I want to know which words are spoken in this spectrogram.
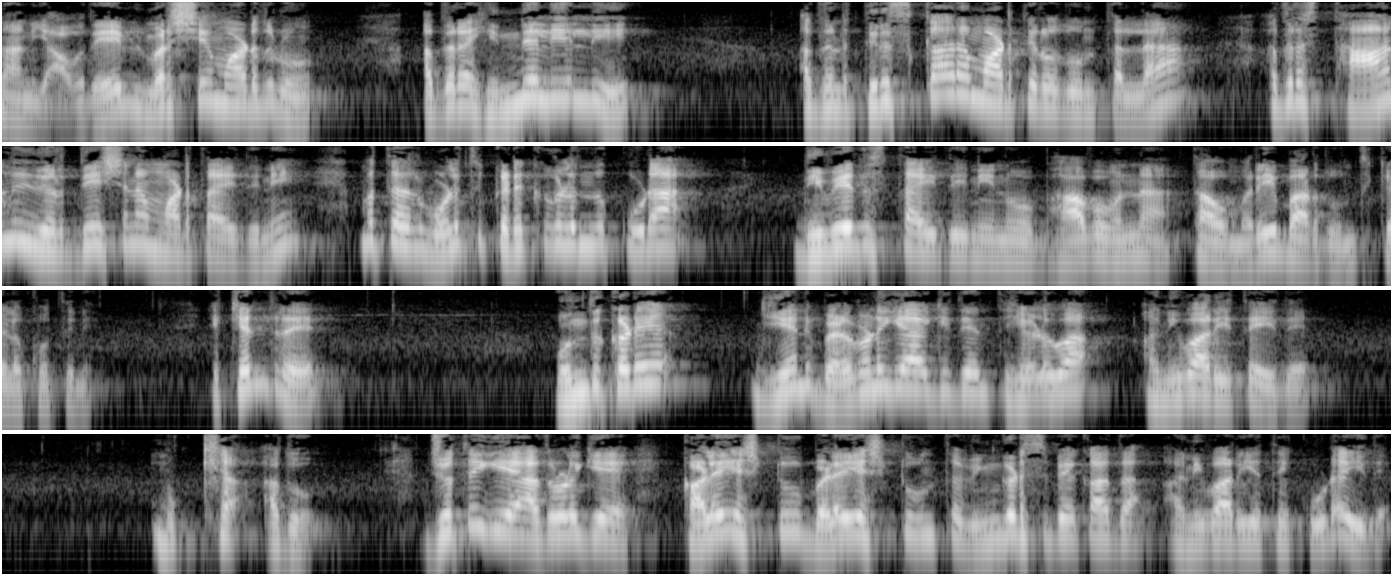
ನಾನು ಯಾವುದೇ ವಿಮರ್ಶೆ ಮಾಡಿದ್ರೂ ಅದರ ಹಿನ್ನೆಲೆಯಲ್ಲಿ ಅದನ್ನು ತಿರಸ್ಕಾರ ಮಾಡ್ತಿರೋದು ಅಂತಲ್ಲ, ಅದರ ಸ್ಥಾನ ನಿರ್ದೇಶನ ಮಾಡ್ತಾ ಇದ್ದೀನಿ, ಮತ್ತು ಅದರ ಒಳಿತು ಕೆಡಕುಗಳನ್ನು ಕೂಡ ನಿವೇದಿಸ್ತಾ ಇದ್ದೀನಿ ಎನ್ನುವ ಭಾವವನ್ನು ತಾವು ಮರೀಬಾರ್ದು ಅಂತ ಕೇಳ್ಕೋತೀನಿ. ಏಕೆಂದರೆ ಒಂದು ಕಡೆ ಏನು ಬೆಳವಣಿಗೆ ಆಗಿದೆ ಅಂತ ಹೇಳುವ ಅನಿವಾರ್ಯತೆ ಇದೆ. ಮುಖ್ಯ ಅದು. ಜೊತೆಗೆ ಅದರೊಳಗೆ ಕಳೆಯಷ್ಟು, ಬೆಳೆಯಷ್ಟು ಅಂತ ವಿಂಗಡಿಸಬೇಕಾದ ಅನಿವಾರ್ಯತೆ ಕೂಡ ಇದೆ.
